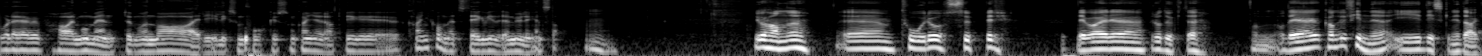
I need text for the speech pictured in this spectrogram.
hvor det har momentum og en varig liksom, fokus som kan gjøre at vi kan komme et steg videre, muligens. da. Mm. Johanne, eh, Toro-supper, det var eh, produktet. Og det kan du finne i disken i dag.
